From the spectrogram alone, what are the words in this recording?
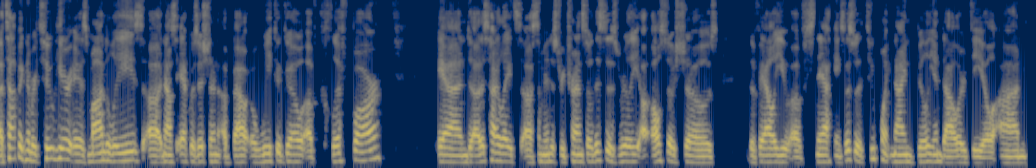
Uh, topic number two here is Mondelez uh, announced acquisition about a week ago of Clif Bar. And uh, this highlights uh, some industry trends. So this is really also shows the value of snacking. So this was a 2.9 billion dollar deal on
